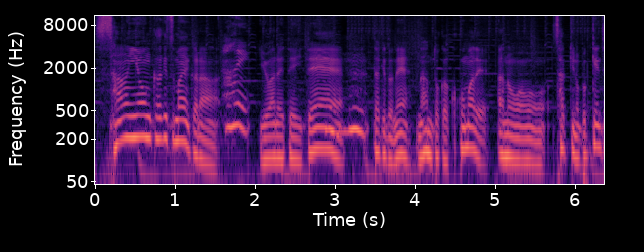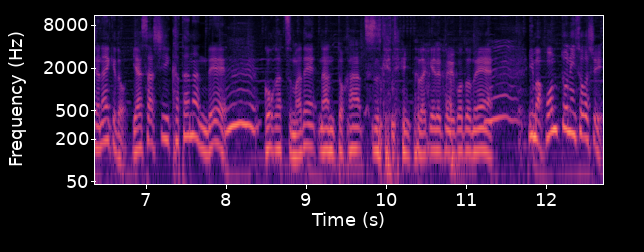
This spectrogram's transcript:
34か月前からはい言われていて、うんうんだけどねなんとかここまで、あのーさっきの物件じゃないけど優しい方なんで、うん。5月までなんとか続けていただけるということで、今本当に忙しい。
